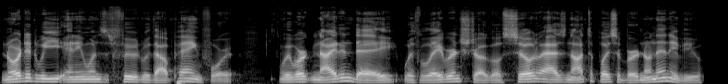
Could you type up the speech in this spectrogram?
nor did we eat anyone's food without paying for it. We worked night and day with labor and struggle so as not to place a burden on any of you.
